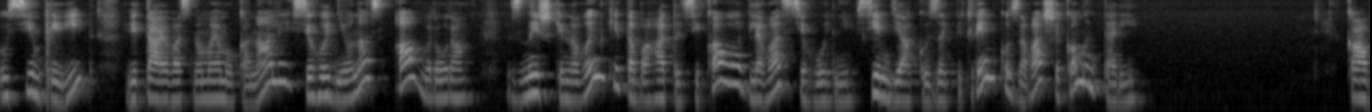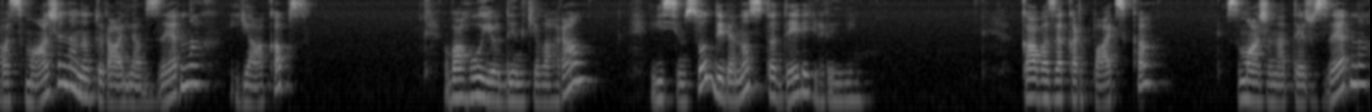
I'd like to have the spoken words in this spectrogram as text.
Усім привіт! Вітаю вас на моєму каналі. Сьогодні у нас Аврора. Знижки, новинки та багато цікавого для вас сьогодні. Всім дякую за підтримку, за ваші коментарі. Кава смажена, натуральна в зернах, Якобс. Вагою 1 кг 899 гривень. Кава Закарпатська. Смажена теж в зернах,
